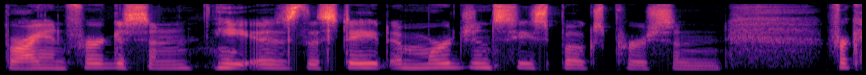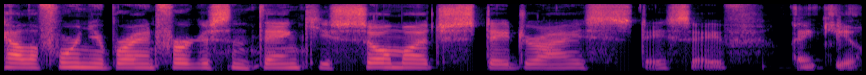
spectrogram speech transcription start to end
Brian Ferguson, he is the state emergency spokesperson for California. Brian Ferguson, thank you so much. Stay dry, stay safe. Thank you.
